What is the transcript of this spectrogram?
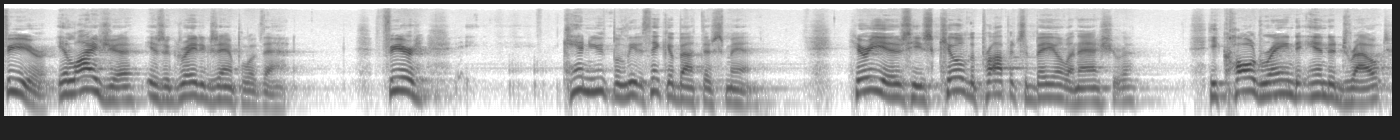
Fear. Elijah is a great example of that. Fear can you believe it? Think about this man. Here he is, he's killed the prophets of Baal and Asherah. He called rain to end a drought.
